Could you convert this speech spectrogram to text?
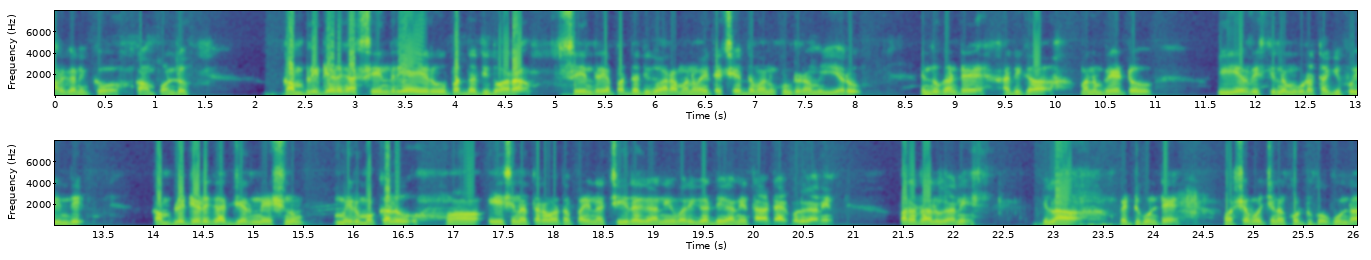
ఆర్గానిక్ కాంపౌండ్. కంప్లీటెడ్గా సేంద్రియ ఎరువు పద్ధతి ద్వారా సేంద్రియ పద్ధతి ద్వారా మనం అయితే చేద్దాం అనుకుంటున్నాం ఈ ఇయర్. ఎందుకంటే అధిక మనం రేటు ఈ ఇయర్ విస్తీర్ణం కూడా తగ్గిపోయింది. కంప్లీటెడ్గా జర్మినేషన్ మీరు మొక్కలు వేసిన తర్వాత పైన చీర కానీ వరిగడ్డి కానీ తాటాకులు కానీ పరదాలు కానీ ఇలా పెట్టుకుంటే వర్షం వచ్చినా కొట్టుకోకుండా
